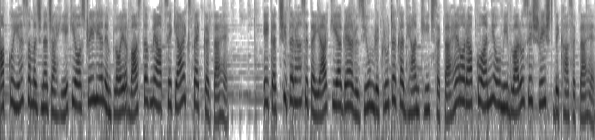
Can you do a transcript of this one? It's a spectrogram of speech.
आपको यह समझना चाहिए कि ऑस्ट्रेलियन एम्प्लॉयर वास्तव में आपसे क्या एक्सपेक्ट करता है। एक अच्छी तरह से तैयार किया गया रिज्यूम रिक्रूटर का ध्यान खींच सकता है और आपको अन्य उम्मीदवारों से श्रेष्ठ दिखा सकता है।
